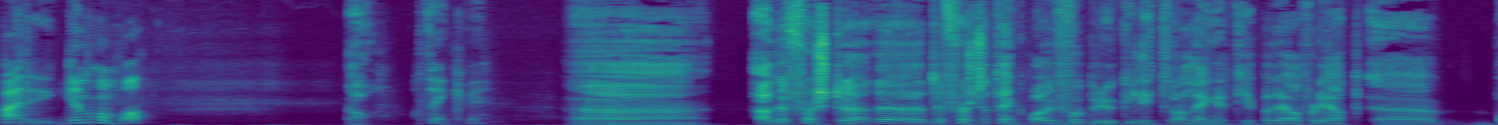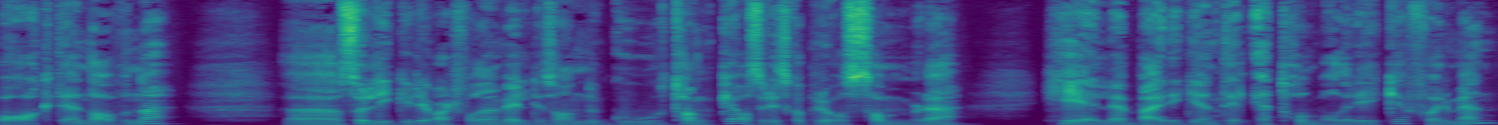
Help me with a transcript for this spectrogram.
Bergen håndball. Ja. Hva tenker vi? Eh, ja, det, første, det, det første jeg tenker på, er Vi får bruke litt lengre tid på det, fordi at uh, bak det navnet uh, så ligger det i hvert fall en veldig sånn god tanke. altså De skal prøve å samle hele Bergen til ett håndballrike for menn.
